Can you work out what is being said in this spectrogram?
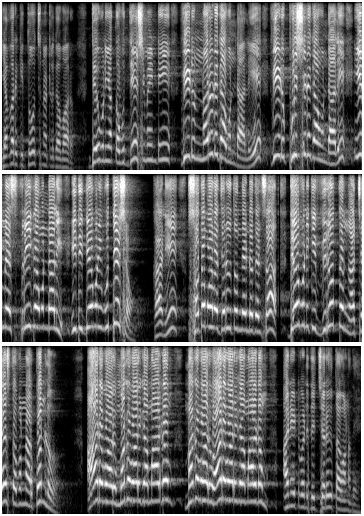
ఎవరికి తోచినట్లుగా వారు? దేవుని యొక్క ఉద్దేశం ఏంటి? వీడు నరుడిగా ఉండాలి వీడు పురుషుడిగా ఉండాలి ఈమె స్త్రీగా ఉండాలి. ఇది దేవుని ఉద్దేశం. కానీ సొదమలో జరుగుతుంది ఏంటో తెలుసా? దేవునికి విరుద్ధంగా చేస్తూ ఉన్నారు పనులు. ఆడవారు మగవారిగా మారడం మగవారు ఆడవారిగా మారడం అనేటువంటిది జరుగుతూ ఉన్నది.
